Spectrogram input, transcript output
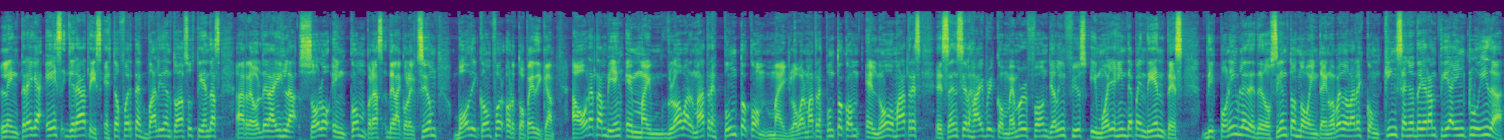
la entrega es gratis. Esta oferta es válida en todas sus tiendas alrededor de la isla solo en compras de la colección Body Comfort ortopédica. Ahora también en myglobalmatres.com, myglobalmatres.com, el nuevo matres Essential Hybrid con Memory Foam, Gel y muelles independientes. Disponible desde 299 dólares con 15 años de garantía incluida.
